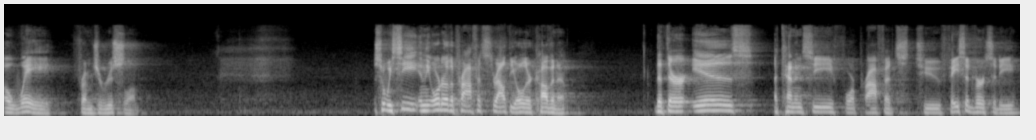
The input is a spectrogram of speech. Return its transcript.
away from Jerusalem. So we see in the order of the prophets throughout the Older Covenant that there is a tendency for prophets to face adversity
